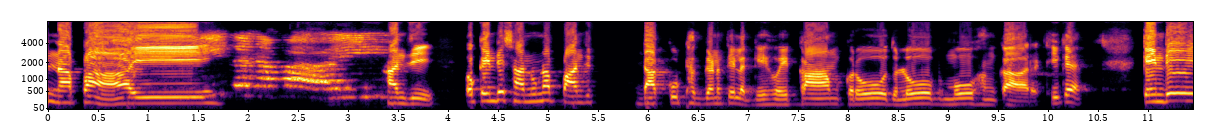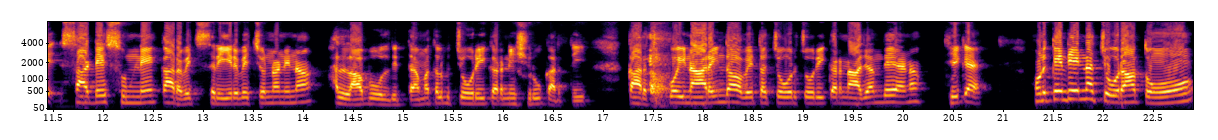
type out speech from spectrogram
ਨਾ ਪਾਈ ਹਾਂਜੀ। ਉਹ ਕਹਿੰਦੇ ਸਾਨੂੰ ਨਾ ਪੰਜ ਡਾਕੂ ਠੱਗਣ ਤੇ ਲੱਗੇ ਹੋਏ। ਕਾਮ, ਕ੍ਰੋਧ, ਲੋਭ, ਮੋਹ, ਹੰਕਾਰ। ਠੀਕ ਹੈ? ਕਹਿੰਦੇ ਸਾਡੇ ਸੁੰਨੇ ਘਰ ਵਿੱਚ, ਸਰੀਰ ਵਿੱਚ ਉਹਨਾਂ ਨੇ ਨਾ ਹੱਲਾ ਬੋਲ ਦਿੱਤਾ, ਮਤਲਬ ਚੋਰੀ ਕਰਨੀ ਸ਼ੁਰੂ ਕਰਤੀ। ਘਰ 'ਚ ਕੋਈ ਨਾ ਰਹਿੰਦਾ ਹੋਵੇ ਤਾਂ ਚੋਰ ਚੋਰੀ ਕਰਨ ਆ ਜਾਂਦੇ ਆ ਨਾ, ਠੀਕ ਹੈ? ਹੁਣ ਕਹਿੰਦੇ ਇਹਨਾਂ ਚੋਰਾਂ ਤੋਂ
